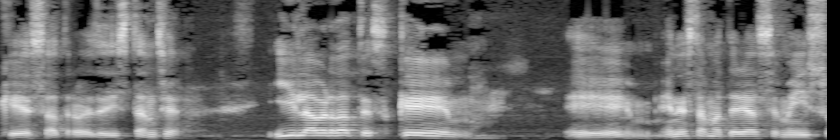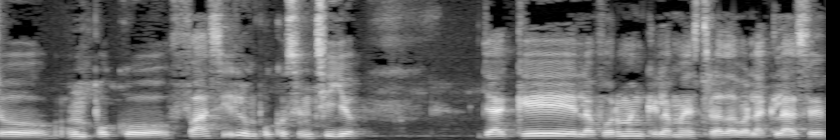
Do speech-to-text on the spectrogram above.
que es a través de distancia. Y la verdad es que eh, en esta materia se me hizo un poco fácil, un poco sencillo, ya que la forma en que la maestra daba la clase,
